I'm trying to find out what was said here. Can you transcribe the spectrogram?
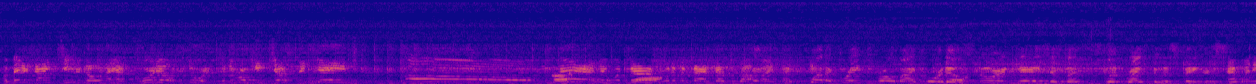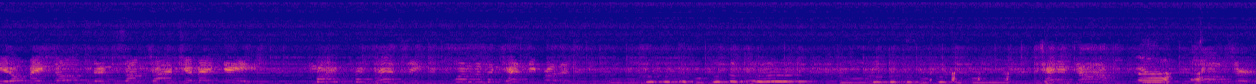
A minute 19 to go, and they have Kordell Stewart to the rookie Justin Gage. Oh, man, and what Bears would have been back on top by What a great throw by Kordell Stewart. Gage just lets it slip right through his fingers. And when you don't make those, then sometimes you make these. Mike McKenzie, one of the McKenzie brothers. Take off, you closer.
